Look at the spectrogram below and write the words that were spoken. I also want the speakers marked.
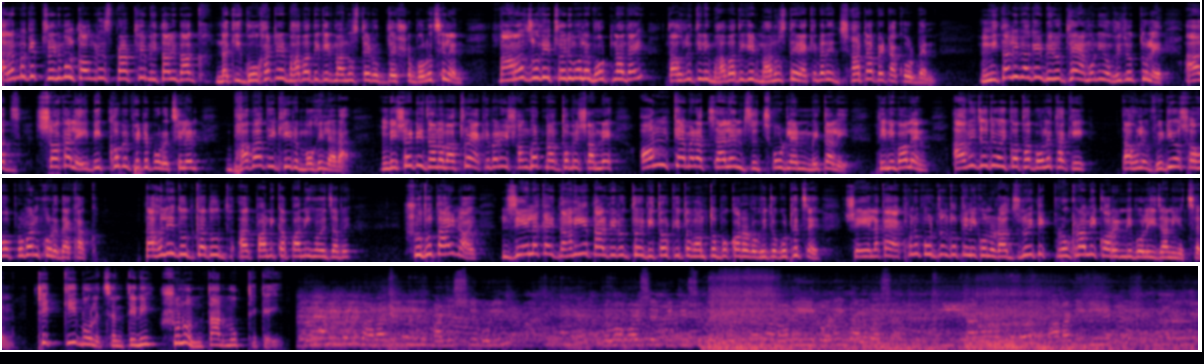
Speaker 1: আরামবাগের তৃণমূল কংগ্রেস প্রার্থী মিতালি বাগ নাকি গোঘাটের ভাবাদিগির মানুষদের উদ্দেশ্যে বলেছিলেন, তাঁরা যদি তৃণমূলে ভোট না দেয়, তাহলে তিনি ভাবাদিগির মানুষদের একেবারে ঝাঁটা পেটা করবেন। মিতালি বাগের বিরুদ্ধে এমনই অভিযোগ তুলে আজ সকালেই বিক্ষোভে ফেটে পড়েছিলেন ভাবাদিঘির মহিলারা। বিষয়টি জানা মাত্র একেবারে সংবাদ মাধ্যমের সামনে অন ক্যামেরা চ্যালেঞ্জ ছুড়লেন মিতালি। তিনি বলেন, আমি যদি ওই কথা বলে থাকি, তাহলে ভিডিও সহ প্রমাণ করে দেখাক। তাহলেই দুধ কা দুধ আর পানি কা পানি হয়ে যাবে। শুধু তাই নয়, যে এলাকায় দাঁড়িয়ে তার বিরুদ্ধে বিতর্কিত মন্তব্য করার অভিযোগ উঠেছে, সেই এলাকায় এখনও পর্যন্ত তিনি কোনো রাজনৈতিক প্রোগ্রামই করেননি বলেই জানিয়েছেন। ঠিক কি বলেছেন তিনি? শুনুন তার মুখ থেকেই।
Speaker 2: আমি বলি মানুষকে বলি, নববর্ষের অনেক অনেক ভালোবাসা। কারণ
